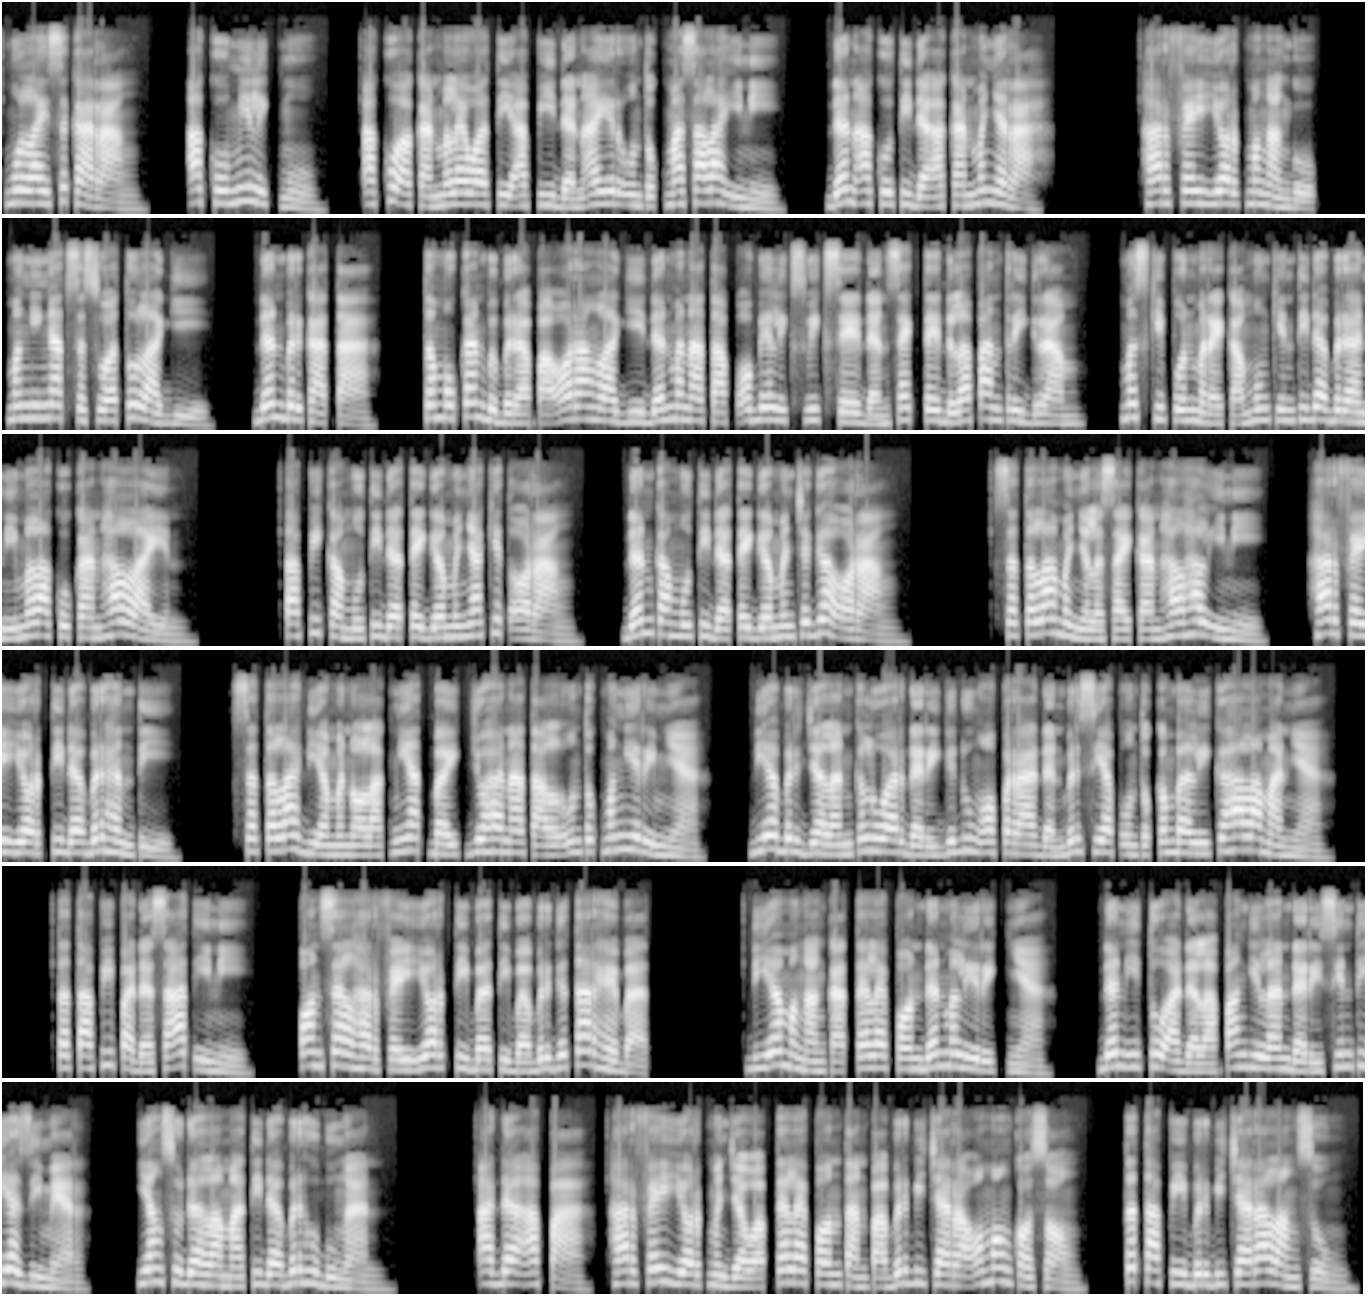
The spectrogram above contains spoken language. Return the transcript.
Mulai sekarang, Aku milikmu. Aku akan melewati api dan air untuk masalah ini. Dan aku tidak akan menyerah. Harvey York mengangguk. Mengingat sesuatu lagi. Dan berkata, temukan beberapa orang lagi dan menatap Obelix Wixe dan Sekte 8 Trigram, meskipun mereka mungkin tidak berani melakukan hal lain. Tapi kamu tidak tega menyakit orang. Dan kamu tidak tega mencegah orang. Setelah menyelesaikan hal-hal ini, Harvey York tidak berhenti. Setelah dia menolak niat baik Johanna Tal untuk mengirimnya, dia berjalan keluar dari gedung opera dan bersiap untuk kembali ke halamannya. Tetapi pada saat ini, ponsel Harvey York tiba-tiba bergetar hebat. Dia mengangkat telepon dan meliriknya. Dan itu adalah panggilan dari Cynthia Zimmer, yang sudah lama tidak berhubungan. Ada apa? Harvey York menjawab telepon tanpa berbicara omong kosong, tetapi berbicara langsung.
